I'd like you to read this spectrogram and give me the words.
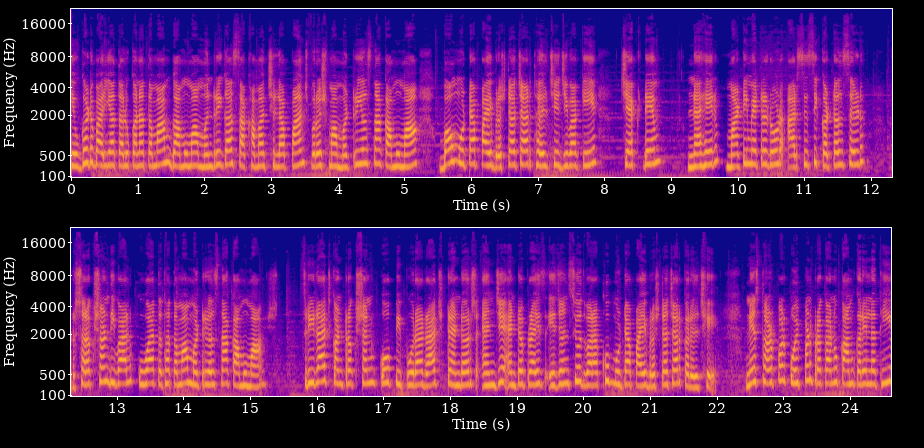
દેવગઢ બારિયા તાલુકાના તમામ ગામોમાં મનરેગા શાખામાં છેલ્લા પાંચ વર્ષમાં મટીરિયલ્સના કામોમાં બહુ મોટા પાયે ભ્રષ્ટાચાર થયેલ છે, જેવા કે ચેકડેમ નહેર, માટી મેટલ રોડ, આરસીસી, કટલ શેડ, સંરક્ષણ દિવાલ, કુવા તથા તમામ મટીરિયલ્સના કામોમાં શ્રીરાજ કન્સ્ટ્રક્શન કો પીપોરા રાજ ટ્રેન્ડર્સ એનજે એન્ટરપ્રાઇઝ એજન્સીઓ દ્વારા ખૂબ મોટા પાયે ભ્રષ્ટાચાર કરેલ છે ને સ્થળ પર કોઈપણ પ્રકારનું કામ કરેલ નથી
